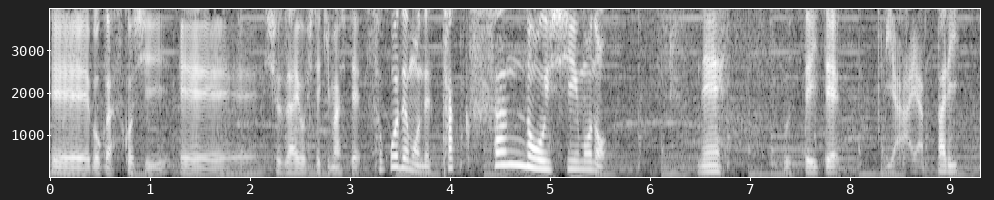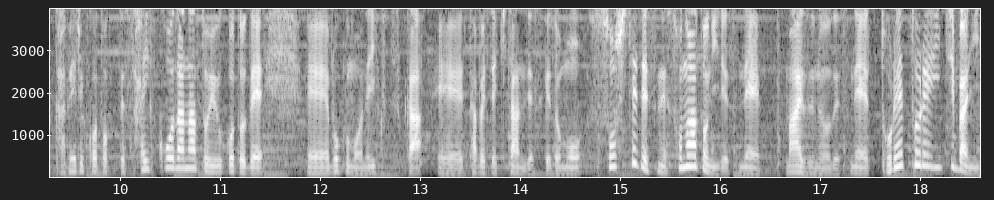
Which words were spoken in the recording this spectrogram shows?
えー、僕は少し、えー、取材をしてきましてそこでもねたくさんの美味しいものね売っていていややっぱり食べることって最高だなということで、えー、僕もねいくつか、えー、食べてきたんですけどもそしてですねその後にですね舞鶴のですねトレトレ市場に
